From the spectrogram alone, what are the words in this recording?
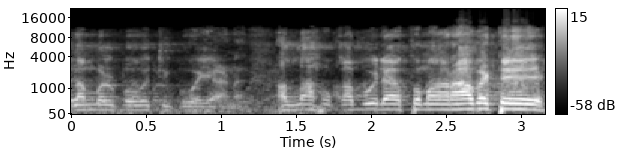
നമ്മൾ പ്രവർത്തിക്കുകയാണ്. അള്ളാഹു കബൂലാക്കുമാറാവട്ടെ.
